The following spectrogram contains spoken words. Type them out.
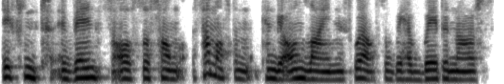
different events also some some of them can be online as well so we have webinars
